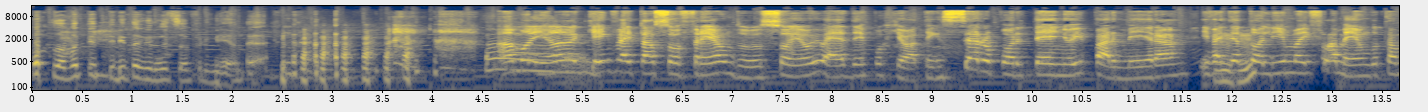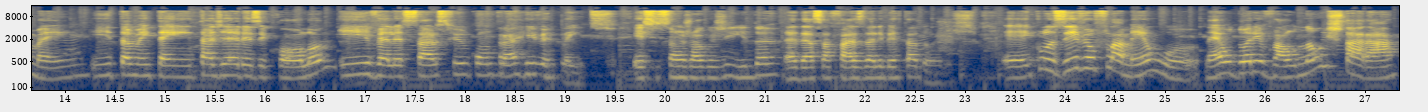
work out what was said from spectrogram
vou, só vou ter 30 minutos de sofrimento. Amanhã, quem vai estar sofrendo sou eu e o Éder, porque ó, tem Cerro Portenho e Parmeira, e vai ter Uhum. Tolima e Flamengo também. E também tem Tajeres e Colon e Vélez Sarsfield contra River Plate. Esses são os jogos de ida né, dessa fase da Libertadores. É, inclusive o Flamengo, né? O Dorival não estará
